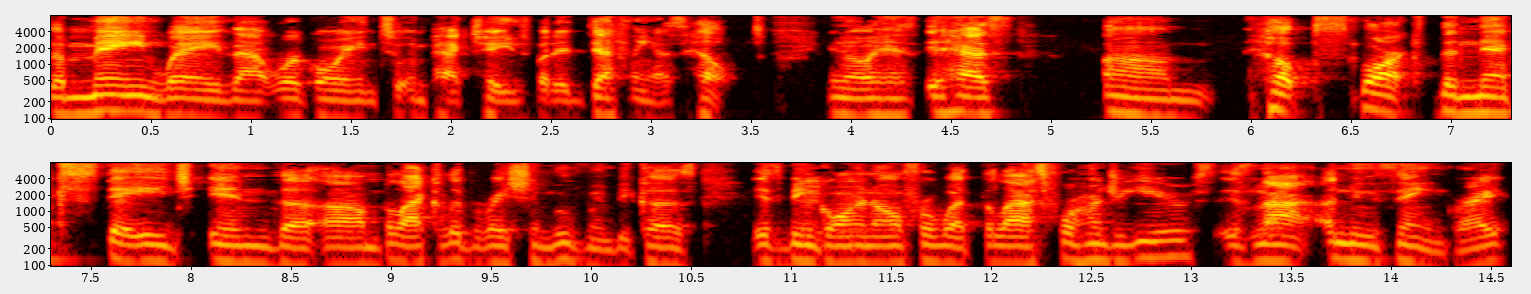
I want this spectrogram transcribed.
the main way that we're going to impact change, but it definitely has helped. You know, it has it has um, helped spark the next stage in the um, Black liberation movement because it's been going on for what the last 400 years is not a new thing, right?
